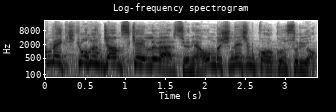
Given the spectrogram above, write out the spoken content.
Alan Wake 2 onun jumpscare'lı versiyonu ya. Onun dışında hiçbir korku unsuru yok.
